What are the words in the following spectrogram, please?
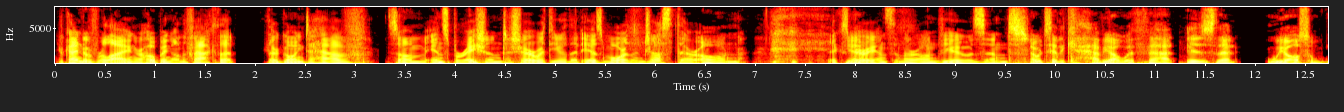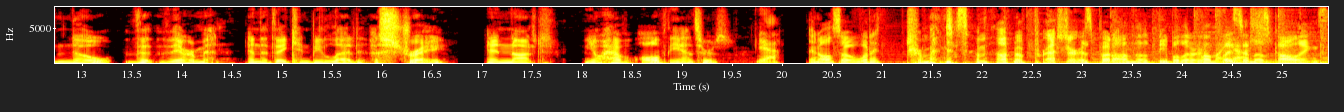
you're kind of relying or hoping on the fact that they're going to have some inspiration to share with you that is more than just their own experience and their own views. And I would say the caveat with that is that we also know that they are men and that they can be led astray and not, you know, have all of the answers. Yeah. and also, what a tremendous amount of pressure is put on the people that are Oh my placed in those callings.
